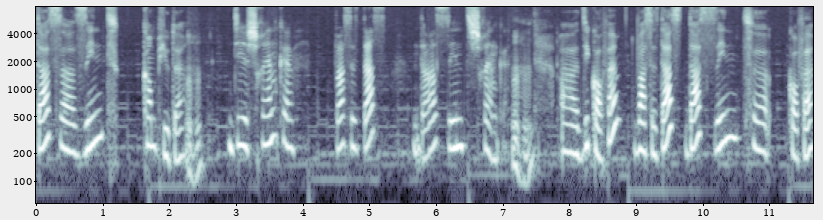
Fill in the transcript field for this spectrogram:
Das äh, sind Computer. Mhm. Die Schränke. Was ist das? Das sind Schränke. Mhm. Äh, die Koffer, was ist das? Das sind äh, Koffer.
